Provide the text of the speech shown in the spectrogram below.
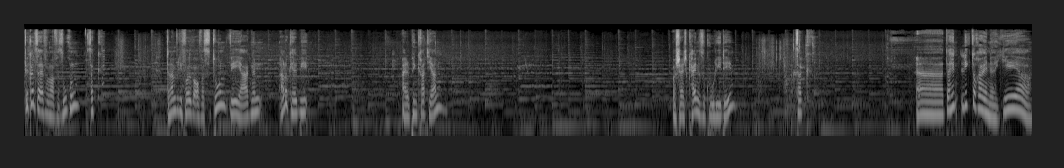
Wir können es einfach mal versuchen. Zack. Dann haben wir die Folge auch was zu tun. Wir jagen... Hallo Kelby. Eine Pinkratian. Wahrscheinlich keine so coole Idee. Zack. Äh, da hinten liegt doch eine. Yeah.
